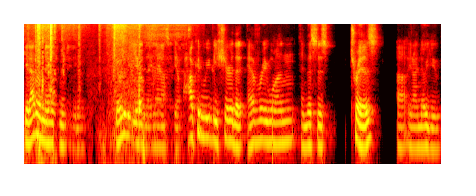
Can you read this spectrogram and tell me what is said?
get out of the management meeting, go to the unit and ask, you know, how can we be sure that everyone, and this is TRIZ, uh, you know, I know you've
